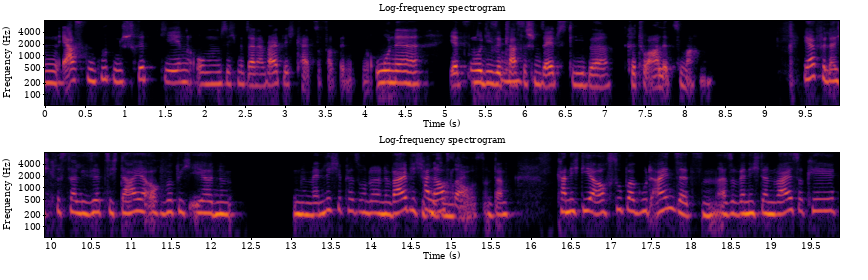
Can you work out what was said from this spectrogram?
einen ersten guten Schritt gehen, um sich mit seiner Weiblichkeit zu verbinden, ohne jetzt nur diese klassischen Selbstliebe-Rituale zu machen. Ja, vielleicht kristallisiert sich da ja auch wirklich eher eine, eine männliche Person oder eine weibliche Kann Person raus. Und dann kann ich die ja auch super gut einsetzen. Also wenn ich dann weiß, okay,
